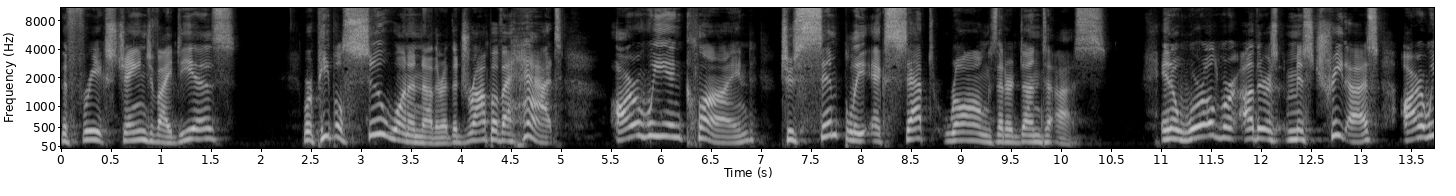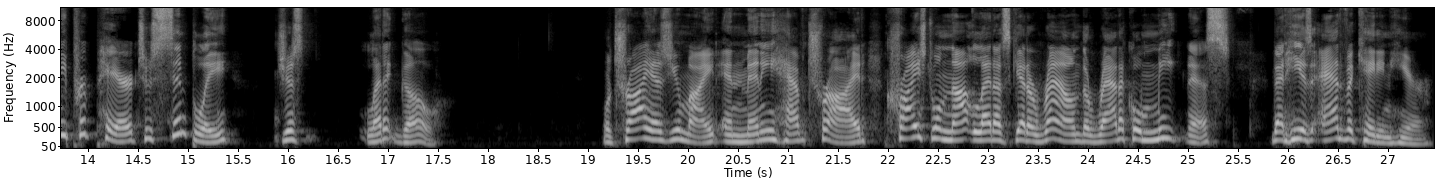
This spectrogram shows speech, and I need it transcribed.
the free exchange of ideas, where people sue one another at the drop of a hat, are we inclined to simply accept wrongs that are done to us? In a world where others mistreat us, are we prepared to simply just let it go? Well, try as you might, and many have tried, Christ will not let us get around the radical meekness that he is advocating here.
